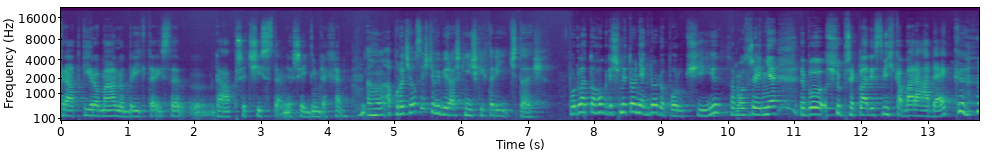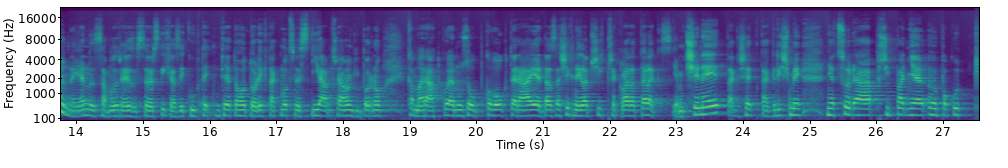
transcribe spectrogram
krátký román, dobrý, který se eh, dá přečíst téměř jedním dechem. Aha, a podle čeho si ještě vybíráš knížky, které čteš? Podle toho, když mi to někdo doporučí, samozřejmě, nebo čtu překlady svých kamarádek, nejen samozřejmě ze severských jazyků, teď je toho tolik, tak moc nestíhám. Třeba mám výbornou kamarádku Janu Zoubkovou, která je jedna z našich nejlepších překladatelek z Němčiny, takže tak když mi něco dá, případně eh, pokud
